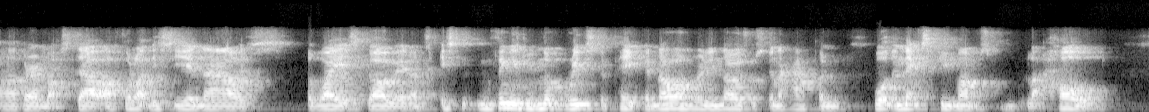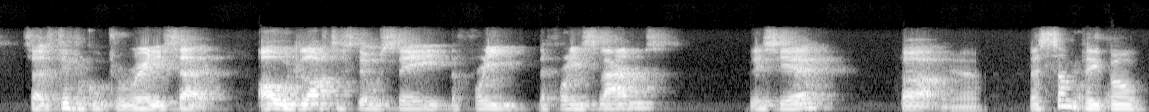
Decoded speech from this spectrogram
I very much doubt. I feel like this year now is the way it's going. It's, the thing is, we've not reached the peak, and no one really knows what's going to happen, what the next few months like hold. So it's difficult to really say. I would love to still see the free the free slams this year, but Yeah. There's some people,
